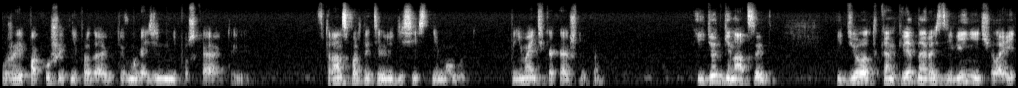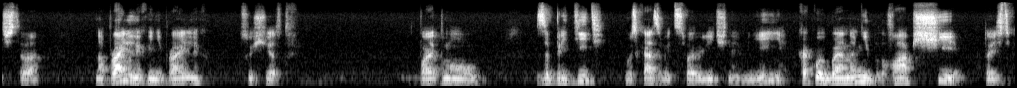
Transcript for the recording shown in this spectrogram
уже и покушать не продают, и в магазины не пускают, и в транспорт эти люди сесть не могут. Понимаете, какая штука? Идет геноцид, идет конкретное разделение человечества на правильных и неправильных, существ. Поэтому запретить высказывать свое личное мнение, какое бы оно ни было, вообще, то есть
